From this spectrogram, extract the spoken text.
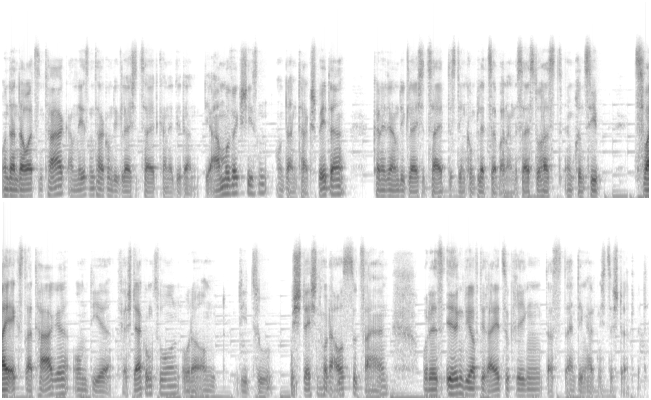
und dann dauert es einen Tag. Am nächsten Tag um die gleiche Zeit kann er dir dann die Armor wegschießen. Und dann einen Tag später kann er dir um die gleiche Zeit das Ding komplett zerballern. Das heißt, du hast im Prinzip zwei extra Tage, um dir Verstärkung zu holen oder um die zu bestechen oder auszuzahlen. Oder es irgendwie auf die Reihe zu kriegen, dass dein Ding halt nicht zerstört wird.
